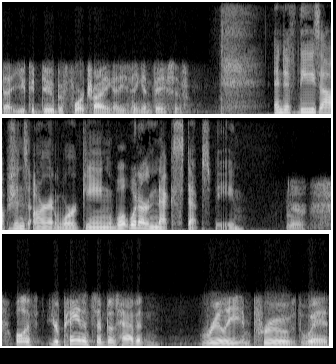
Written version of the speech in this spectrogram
that you could do before trying anything invasive. And if these options aren't working, what would our next steps be? Yeah. Well, if your pain and symptoms haven't really improved with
